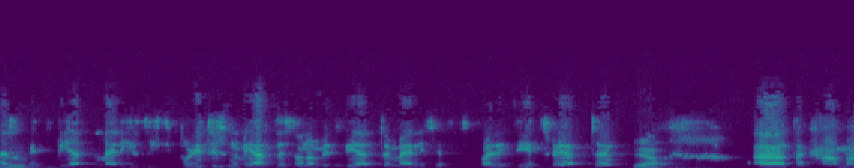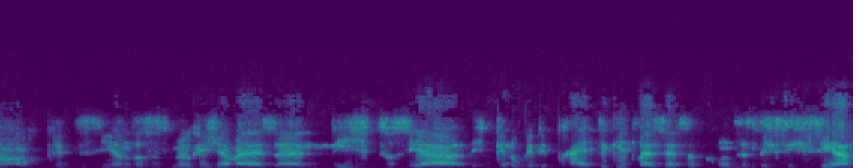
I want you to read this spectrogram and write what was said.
Also mhm. mit Werten meine ich jetzt nicht die politischen Werte, sondern mit Werte meine ich jetzt Qualitätswerte. Ja. Äh, da kann man auch kritisieren, dass es möglicherweise nicht so sehr, nicht genug in die Breite geht, weil es also grundsätzlich sich sehr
